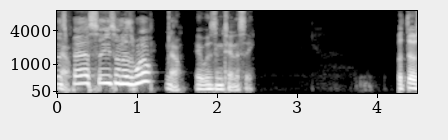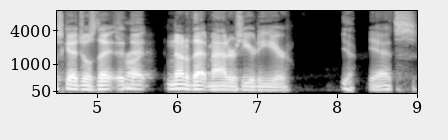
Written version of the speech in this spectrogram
this No. past season as well? no, it was in Tennessee. But those schedules, that That's right. that none of that matters year to year. Yeah. Yeah, it's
